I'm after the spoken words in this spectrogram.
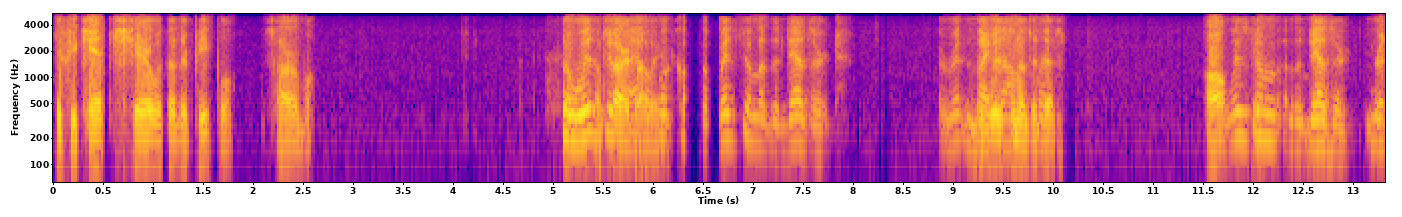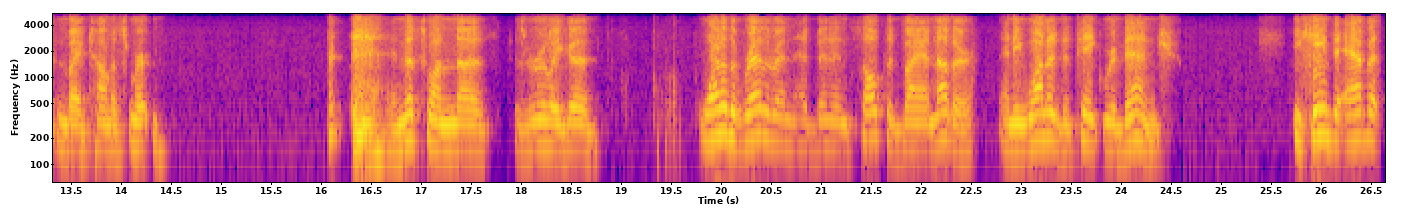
if you can't share with other people, it's horrible. The wisdom. I'm sorry, I have a book called The Wisdom of the Desert, written by the Wisdom Thomas of the Merton. Desert. Oh, the Wisdom yeah. of the Desert, written by Thomas Merton. and this one uh, is really good. One of the brethren had been insulted by another, and he wanted to take revenge. He came to Abbot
